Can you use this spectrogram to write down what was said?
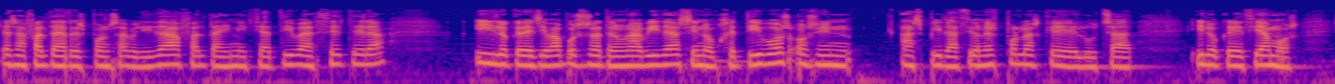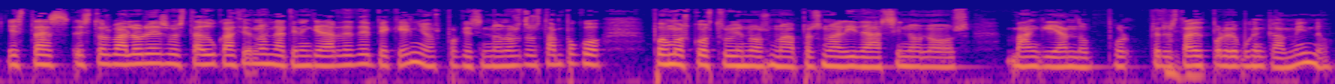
esa falta de responsabilidad, falta de iniciativa, etcétera, y lo que les lleva pues eso, a tener una vida sin objetivos o sin aspiraciones por las que luchar. Y lo que decíamos, estas, estos valores o esta educación nos la tienen que dar desde pequeños, porque si no nosotros tampoco podemos construirnos una personalidad si no nos van guiando, por- pero esta vez por el buen camino.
